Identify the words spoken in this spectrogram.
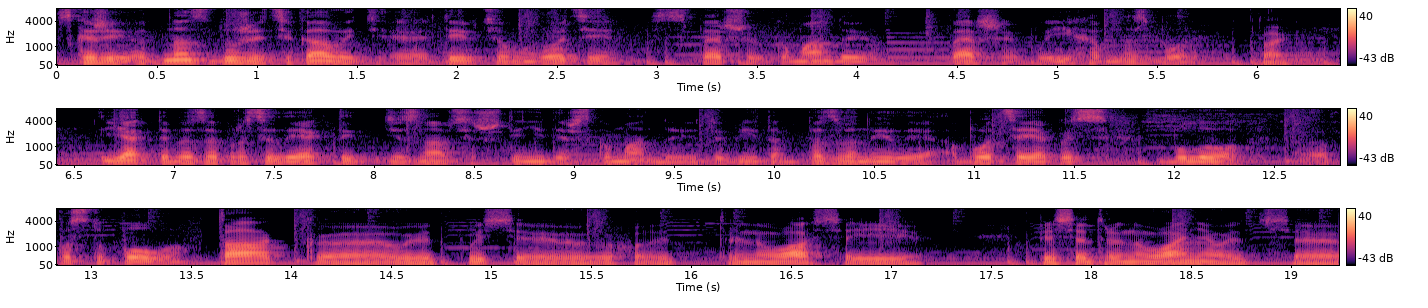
Скажи, от нас дуже цікавить, е, ти в цьому році з першою командою вперше поїхав на збори. Так. Як тебе запросили? Як ти дізнався, що ти їдеш з командою? Тобі там позвонили, або це якось було е, поступово? Так, е, у відпустці виходить, тренувався і після тренування ось е,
